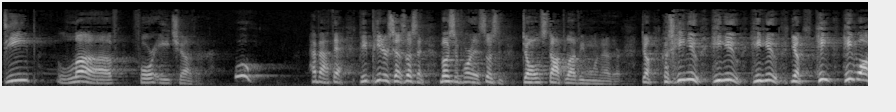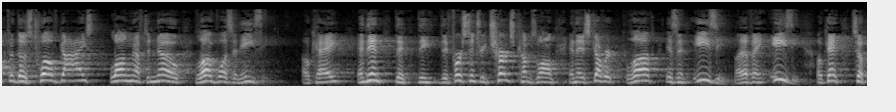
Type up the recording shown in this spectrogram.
deep love for each other. Woo. How about that? P- Peter says, listen, most important is, listen, don't stop loving one another. Don't, because he knew, he knew, he knew. You know, he, he walked with those 12 guys long enough to know love wasn't easy. Okay? And then the, the, the, first century church comes along and they discovered love isn't easy. Love ain't easy. Okay? So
